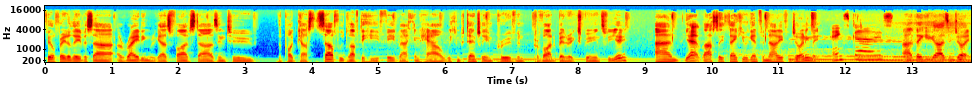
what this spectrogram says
Feel free to leave us a, a rating, regards five stars into the podcast itself. We'd love to hear feedback and how we can potentially improve and provide a better experience for you. And yeah, lastly, thank you again for Nadia for joining me. Thanks, guys. Uh, thank you guys. Enjoy.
